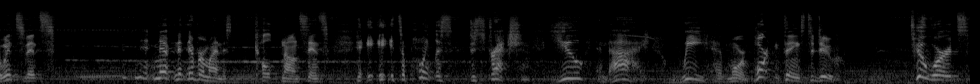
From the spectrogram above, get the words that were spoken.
coincidence. Ne- never mind this cult nonsense. It's a pointless You and I, we have more important things to do. Two words,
